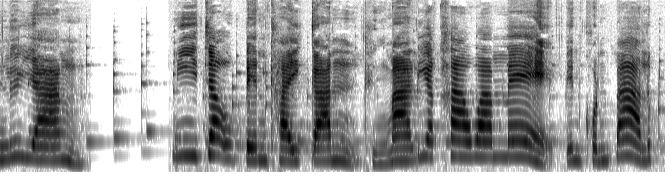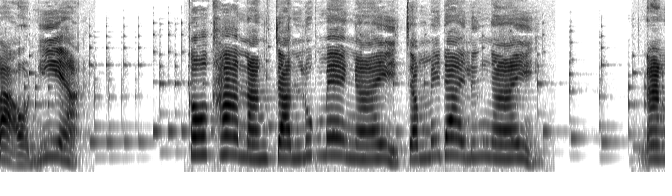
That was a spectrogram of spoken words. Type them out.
นหรือยัง นี่เจ้าเป็นใครกัน ถึงมาเรียกข้าว่าแม่ เป็นคนบ้าหรือเปล่าเนี่ย ก็ข้านางจันลูกแม่ไงจำไม่ได้หรือไง นาง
